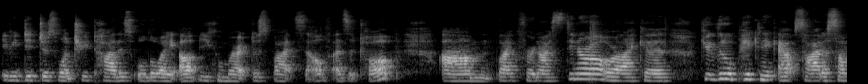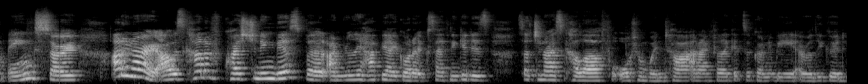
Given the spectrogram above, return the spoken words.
if you did just want to tie this all the way up you can wear it just by itself as a top um, like for a nice dinner or like a cute little picnic outside or something. So I don't know. I was kind of questioning this but I'm really happy I got it because I think it is such a nice color for autumn winter and I feel like it's going to be a really good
